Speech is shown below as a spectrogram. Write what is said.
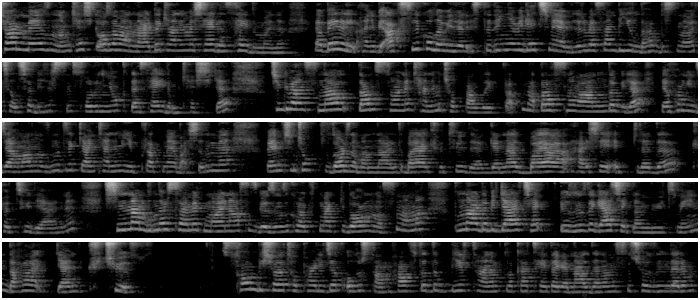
şu an mezunum. Keşke o zamanlarda kendime şey deseydim hani. Ya Beril hani bir aksilik olabilir, istediğin gibi geçmeyebilir ve sen bir yıl daha bu sınava çalışabilirsin. Sorun yok deseydim keşke. Çünkü ben sınavdan sonra kendimi çok fazla yıprattım. Hatta sınav anında bile yapamayacağımı anladığımda direkt yani kendimi yıpratmaya başladım ve benim için çok zor zamanlardı. Bayağı kötüydü. ya Genel bayağı her şeyi etkiledi. Kötüydü yani. Şimdiden bunları söylemek manasız, gözünüzü korkutmak gibi olmasın ama bunlar da bir gerçek. Gözünüzde gerçekten büyütmeyin. Daha yani küçüğüz Son bir şöyle toparlayacak olursam haftada bir tane mutlaka TYT genel denemesi çözün derim.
